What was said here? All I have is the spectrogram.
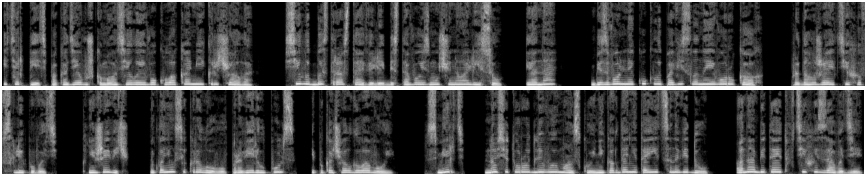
и терпеть, пока девушка молотила его кулаками и кричала. Силы быстро оставили без того измученную Алису, и она, безвольной куклой, повисла на его руках, продолжая тихо всхлипывать. Княжевич наклонился к Крылову, проверил пульс и покачал головой. Смерть носит уродливую маску и никогда не таится на виду. Она обитает в тихой заводе,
